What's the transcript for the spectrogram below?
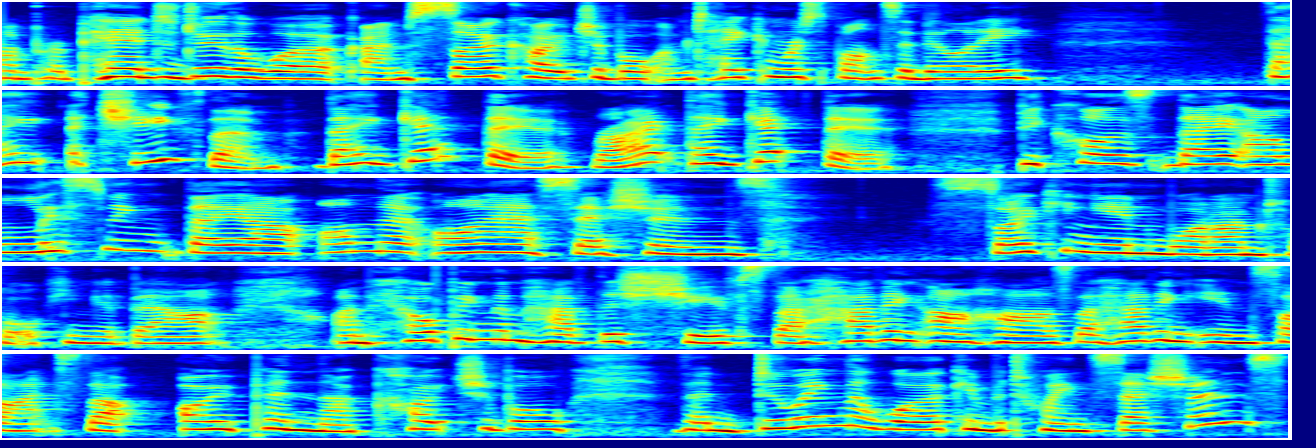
I'm prepared to do the work. I'm so coachable. I'm taking responsibility. They achieve them. They get there, right? They get there because they are listening. They are on the on our sessions, soaking in what I'm talking about. I'm helping them have the shifts. They're having ahas. They're having insights. They're open. They're coachable. They're doing the work in between sessions,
